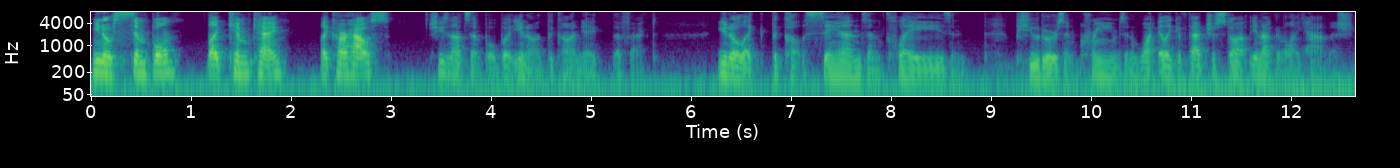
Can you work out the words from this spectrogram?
you know, simple, like Kim K, like her house. She's not simple, but you know the Kanye effect. You know, like the sands and clays and pewters and creams and white. Like if that just you're not gonna like Hamish.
